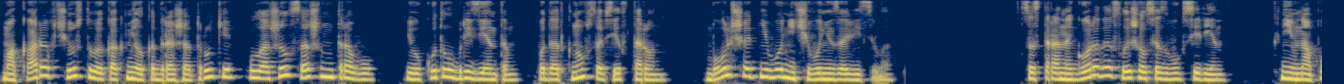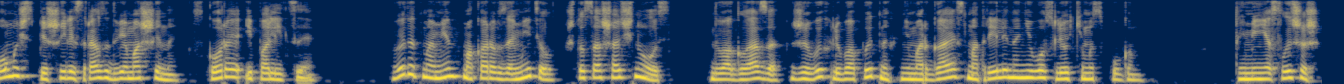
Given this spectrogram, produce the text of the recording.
Макаров, чувствуя, как мелко дрожат руки, уложил Сашу на траву и укутал брезентом, подоткнув со всех сторон. Больше от него ничего не зависело. Со стороны города слышался звук сирен. К ним на помощь спешили сразу две машины – скорая и полиция. В этот момент Макаров заметил, что Саша очнулась. Два глаза, живых, любопытных, не моргая, смотрели на него с легким испугом. «Ты меня слышишь?»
